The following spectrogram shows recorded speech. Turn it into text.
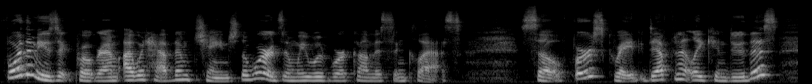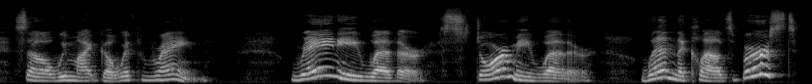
For the music program, I would have them change the words, and we would work on this in class. So, first grade definitely can do this. So, we might go with rain. Rainy weather, stormy weather. When the clouds burst,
